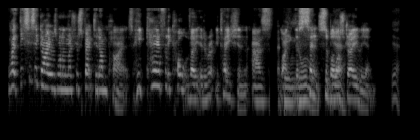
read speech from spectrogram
Like this is a guy who was one of the most respected umpires. He carefully cultivated a reputation as like the normal. sensible yeah. Australian. Yeah.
